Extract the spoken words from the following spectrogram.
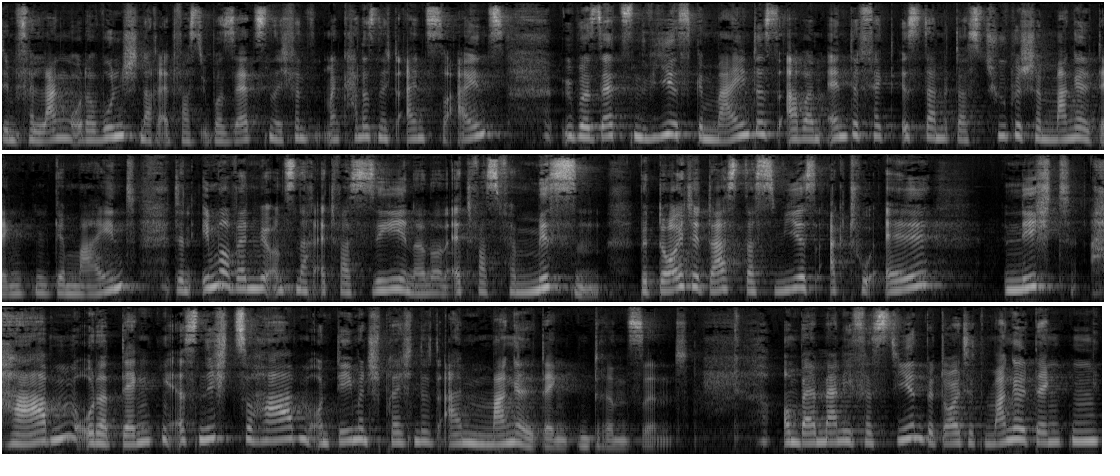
dem Verlangen oder Wunsch nach etwas übersetzen. Ich finde, man kann es nicht eins zu eins übersetzen, wie es gemeint ist, aber im Endeffekt ist damit das typische Mangeldenken gemeint. Denn immer wenn wir uns nach etwas sehnen und etwas vermissen, bedeutet das, dass wir es aktuell nicht haben oder denken es nicht zu haben und dementsprechend in einem Mangeldenken drin sind. Und beim Manifestieren bedeutet Mangeldenken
